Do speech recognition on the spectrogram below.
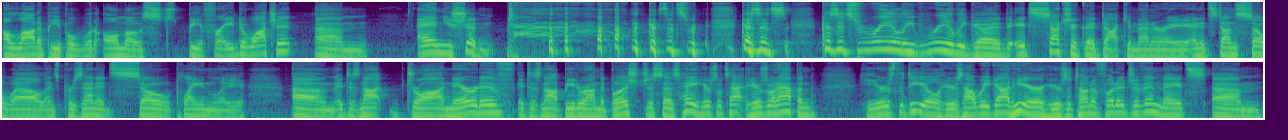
a lot of people would almost be afraid to watch it, um, and you shouldn't. because it's because it's because it's really really good. It's such a good documentary, and it's done so well, and it's presented so plainly. Um, it does not draw a narrative. It does not beat around the bush. Just says, "Hey, here's what's ha- here's what happened. Here's the deal. Here's how we got here. Here's a ton of footage of inmates." Um,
